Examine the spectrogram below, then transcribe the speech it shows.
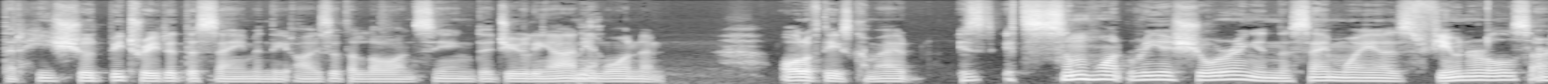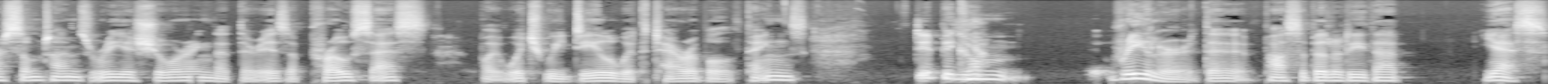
that he should be treated the same in the eyes of the law. And seeing the Giuliani yeah. one and all of these come out is it's somewhat reassuring in the same way as funerals are sometimes reassuring that there is a process by which we deal with terrible things. Did become yeah. realer the possibility that yes,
